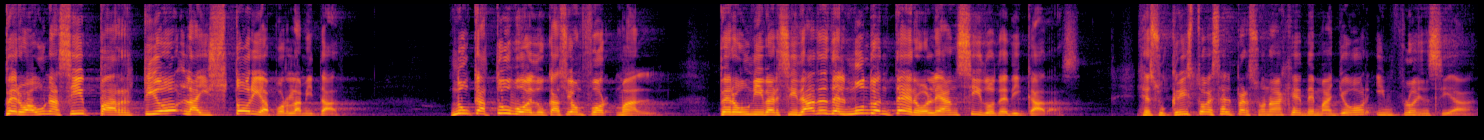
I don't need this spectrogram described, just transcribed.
pero aún así partió la historia por la mitad. Nunca tuvo educación formal, pero universidades del mundo entero le han sido dedicadas. Jesucristo es el personaje de mayor influencia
